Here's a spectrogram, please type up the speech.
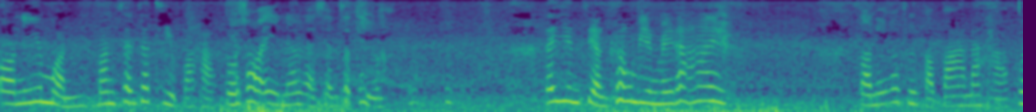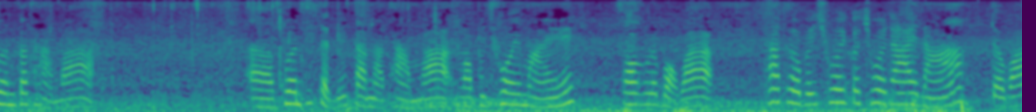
ตอนนี้เหมือนมันเซนสทีฟอะค่ะ ตัวช่อเองนั่นแหละเซนสทีฟ ได้ยินเสียงเครื่องบินไม่ได้ ตอนนี้ก็คือกลับบ้านนะคะ เพื่อนก็ถามว่าเเพื่อนที่เสร็จด้วยกันอะถามว่าเราไปช่วยไหมช่อก็เลยบอกว่า ถ้าเธอไปช่วยก็ช่วยได้นะ แต่ว่า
